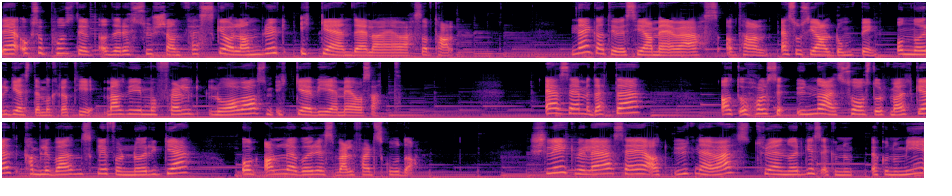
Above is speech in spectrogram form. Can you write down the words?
Det er også positivt at ressursene fiske og landbruk ikke er en del av EØS-avtalen. Negative sider med EØS-avtalen er sosial dumping og Norges demokrati, med at vi må følge lover som ikke vi er med å sette. Jeg ser med dette at å holde seg unna et så stort marked kan bli vanskelig for Norge og alle våre velferdsgoder. Slik vil jeg si at uten EØS tror jeg Norges økonomi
